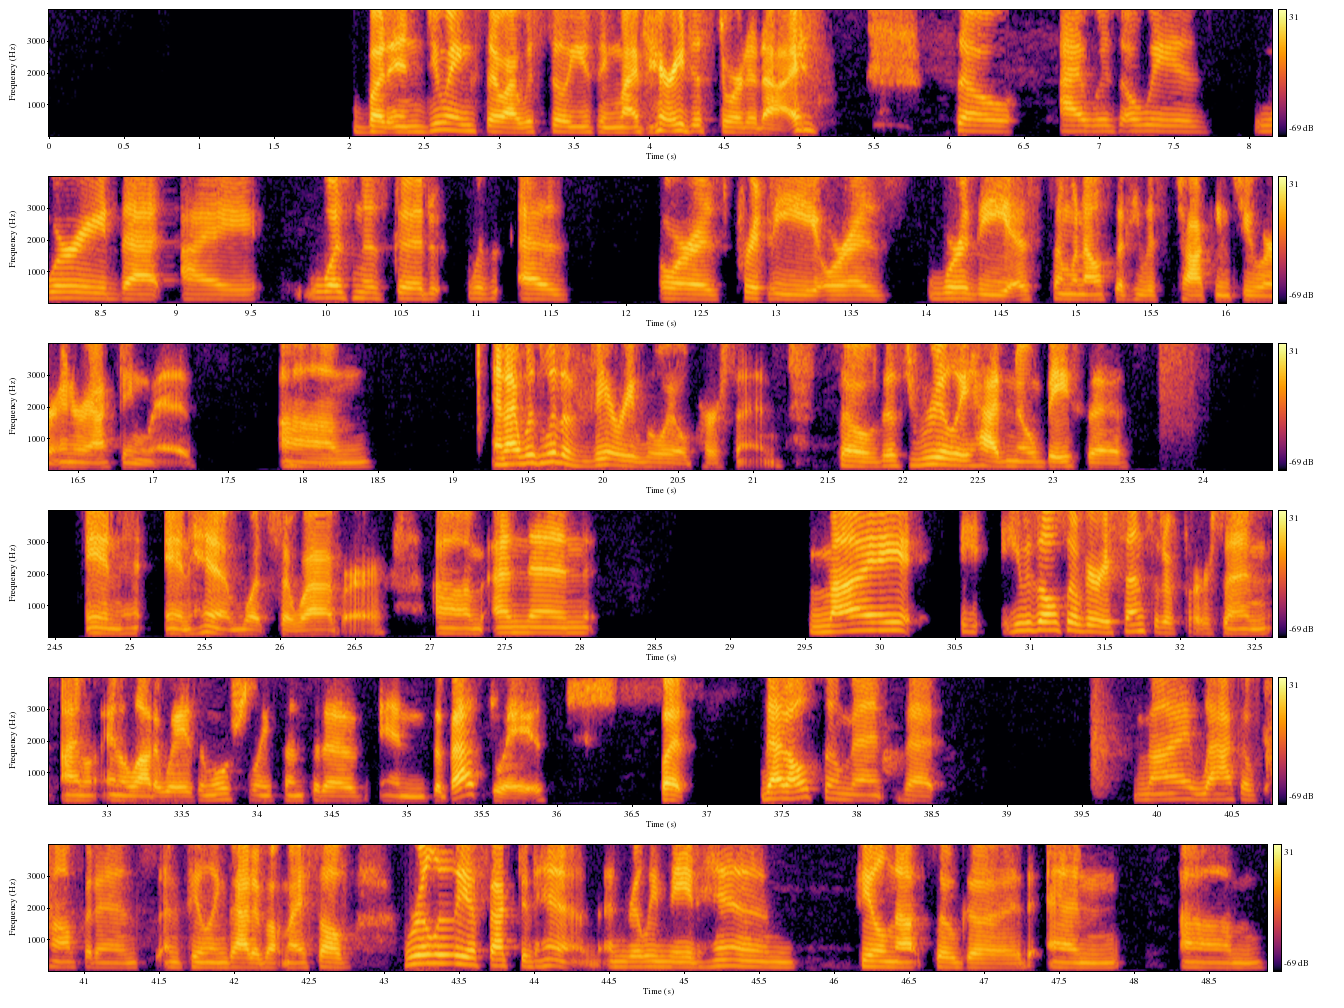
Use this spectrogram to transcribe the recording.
But in doing so, I was still using my very distorted eyes. So I was always worried that I wasn't as good with as or as pretty or as worthy as someone else that he was talking to or interacting with. Mm-hmm. Um, and I was with a very loyal person. So this really had no basis in in him whatsoever. Um, and then my he, he, was also a very sensitive person in a lot of ways, emotionally sensitive in the best ways. But that also meant that my lack of confidence and feeling bad about myself really affected him and really made him feel not so good and um,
